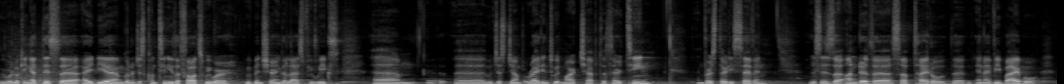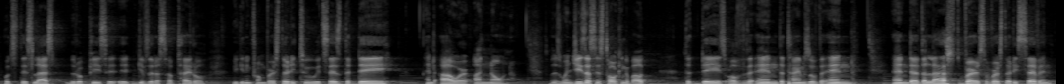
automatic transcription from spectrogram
we were looking at this uh, idea. I'm going to just continue the thoughts we were we've been sharing the last few weeks. Um, uh, we'll just jump right into it. Mark chapter 13 and verse 37. This is uh, under the subtitle. The NIV Bible puts this last little piece. It, it gives it a subtitle beginning from verse 32. It says, "The day and hour unknown." So this is when Jesus is talking about the days of the end, the times of the end. And uh, the last verse, verse 37,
